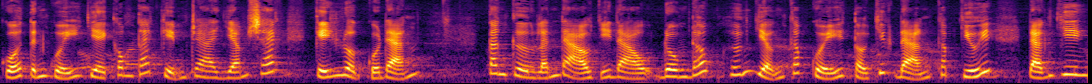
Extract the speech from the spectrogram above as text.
của tỉnh ủy về công tác kiểm tra giám sát kỷ luật của đảng tăng cường lãnh đạo chỉ đạo, đôn đốc, hướng dẫn cấp quỹ, tổ chức đảng cấp dưới, đảng viên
